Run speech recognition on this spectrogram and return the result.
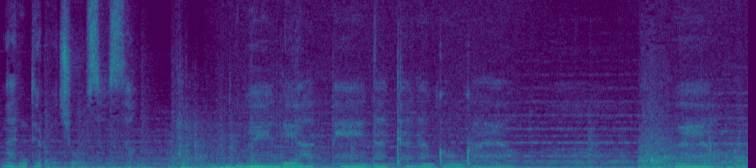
만들어 주옵소서. 왜 내 앞에 나타난 건가요? 왜요?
